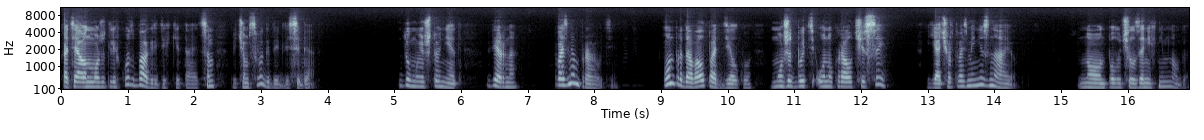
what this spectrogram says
Хотя он может легко сбагрить их китайцам, причем с выгодой для себя. Думаю, что нет. Верно. Возьмем Праути. Он продавал подделку. Может быть, он украл часы? Я, черт возьми, не знаю. Но он получил за них немного,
